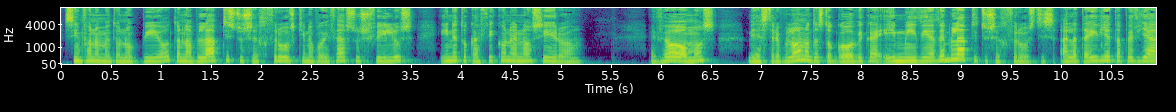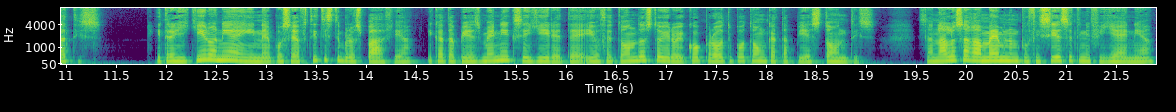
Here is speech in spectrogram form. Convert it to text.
σύμφωνα με τον οποίο το να βλάπτεις τους εχθρούς και να βοηθάς τους φίλους είναι το καθήκον ενός ήρωα. Εδώ όμως, διαστρεβλώνοντας τον κώδικα, η Μύδια δεν βλάπτει τους εχθρούς της, αλλά τα ίδια τα παιδιά της. Η τραγική ηρωνία είναι πως σε αυτή τη την προσπάθεια η καταπιεσμένη εξεγείρεται υιοθετώντας το ηρωικό πρότυπο των καταπιεστών της. Σαν άλλος Αγαμέμνων που θυσίασε την Ιφηγένεια,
